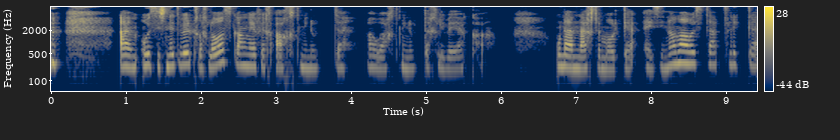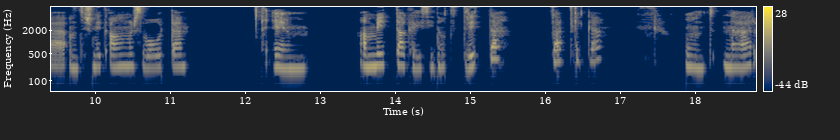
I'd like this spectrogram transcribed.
ähm, und es ist nicht wirklich losgegangen, einfach acht Minuten alle acht Minuten ein bisschen weh. Und am nächsten Morgen haben sie nochmal ein Zäpfchen gegeben und es ist nicht anders geworden. Ähm, am Mittag haben sie noch das dritte Zäpfchen gegeben. Und dann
